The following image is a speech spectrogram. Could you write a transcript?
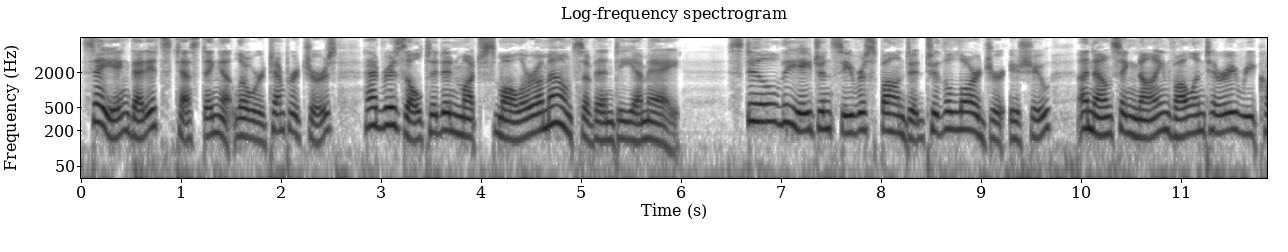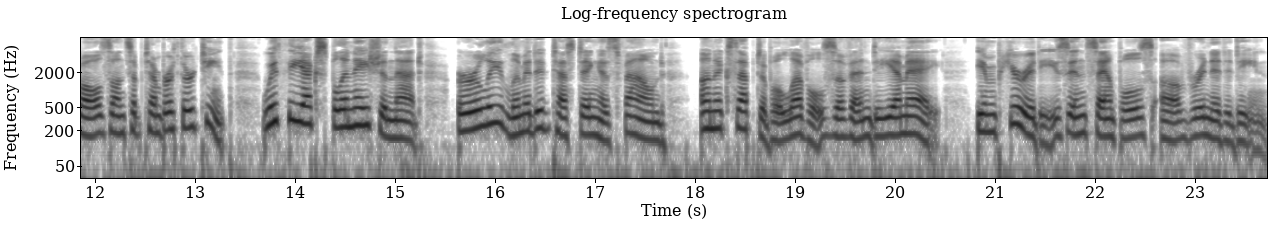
saying that its testing at lower temperatures had resulted in much smaller amounts of NDMA. Still, the agency responded to the larger issue, announcing nine voluntary recalls on September 13th, with the explanation that early limited testing has found unacceptable levels of NDMA, impurities in samples of ranitidine.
